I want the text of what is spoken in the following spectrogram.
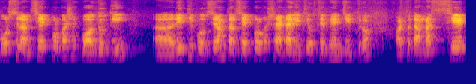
পড়ছিলাম সেট প্রকাশের পদ্ধতি রীতি পড়ছিলাম তার সেট প্রকাশের একটা রীতি হচ্ছে ভেন চিত্র। অর্থাৎ আমরা সেট,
